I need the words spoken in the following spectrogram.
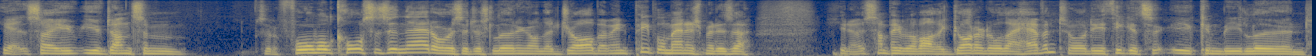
Yeah, so you've done some sort of formal courses in that, or is it just learning on the job? I mean, people management is a, you know, some people have either got it or they haven't, or do you think it's it can be learned?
